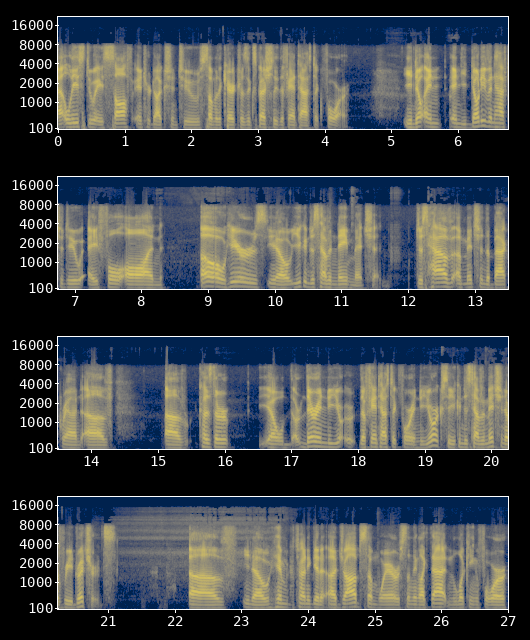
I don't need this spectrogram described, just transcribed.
at least do a soft introduction to some of the characters especially the fantastic four. You don't and and you don't even have to do a full on oh here's you know you can just have a name mention. Just have a mention in the background of of because they're you know they're in new york the fantastic four in new york so you can just have a mention of reed richards of you know him trying to get a, job somewhere or something like that and looking for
